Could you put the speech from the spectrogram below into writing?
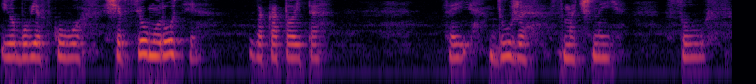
І обов'язково ще в цьому році закатайте цей дуже смачний соус.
